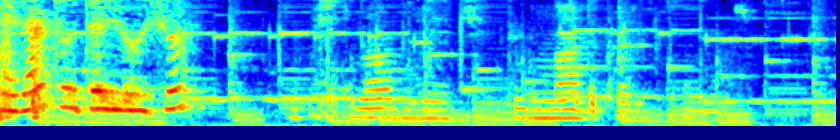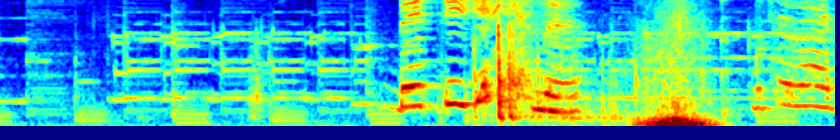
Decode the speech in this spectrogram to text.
Neden tutuyorsun? Yapıştılar buraya çünkü bunlar da karışsınlar. Bekleyeceğiz mi? Bu sefer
